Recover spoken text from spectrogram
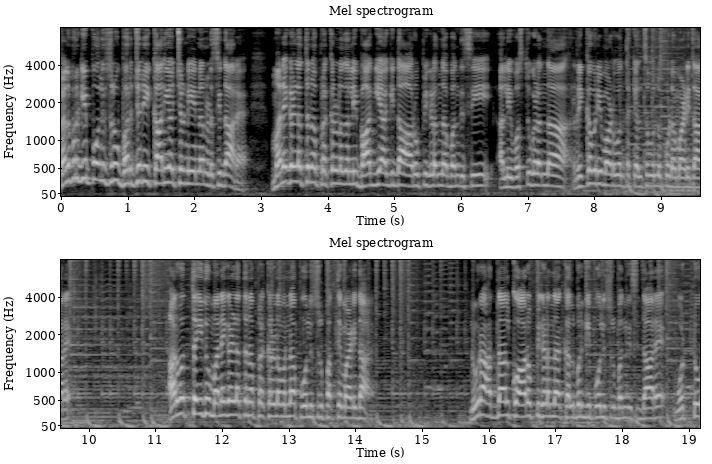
ಕಲಬುರಗಿ ಪೊಲೀಸರು ಭರ್ಜರಿ ಕಾರ್ಯಾಚರಣೆಯನ್ನು ನಡೆಸಿದ್ದಾರೆ. ಮನೆಗಳ್ಳತನ ಪ್ರಕರಣದಲ್ಲಿ ಭಾಗಿಯಾಗಿದ್ದ ಆರೋಪಿಗಳನ್ನು ಬಂಧಿಸಿ ಅಲ್ಲಿ ವಸ್ತುಗಳನ್ನು ರಿಕವರಿ ಮಾಡುವಂತ ಕೆಲಸವನ್ನು ಕೂಡ ಮಾಡಿದ್ದಾರೆ. ಅರವತ್ತೈದು ಮನೆಗಳ್ಳತನ ಪ್ರಕರಣವನ್ನು ಪೊಲೀಸರು ಪತ್ತೆ ಮಾಡಿದ್ದಾರೆ. ನೂರ ಹದಿನಾಲ್ಕು ಆರೋಪಿಗಳನ್ನು ಕಲಬುರಗಿ ಪೊಲೀಸರು ಬಂಧಿಸಿದ್ದಾರೆ. ಒಟ್ಟು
